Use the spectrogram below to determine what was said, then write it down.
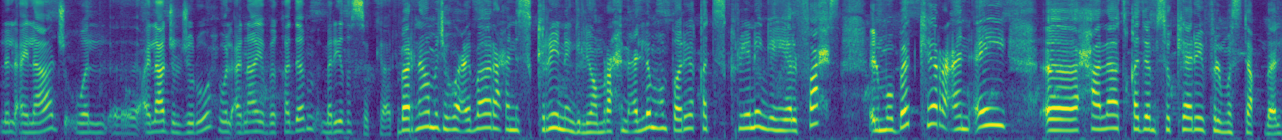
للعلاج والعلاج الجروح والعناية بقدم مريض السكر. برنامج هو عبارة عن screening اليوم. راح نعلمهم طريقة screening هي الفحص المبكر عن أي آه، حالات قدم سكري في المستقبل.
